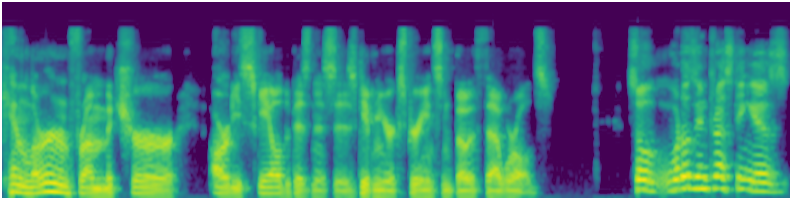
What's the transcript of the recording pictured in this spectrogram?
can learn from mature, already scaled businesses, given your experience in both uh, worlds. So, what was interesting is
